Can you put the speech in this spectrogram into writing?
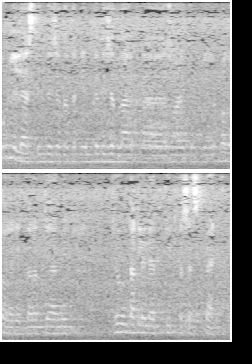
उरलेले असतील त्याच्यात? आता नेमकं त्याच्यातला जो आहे तो बघावं लागेल कारण ते आम्ही ठेवून टाकलेले आहेत किट तसेच पॅक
